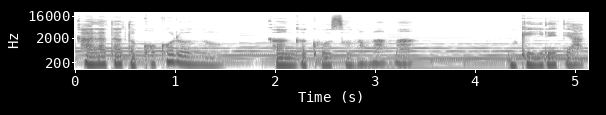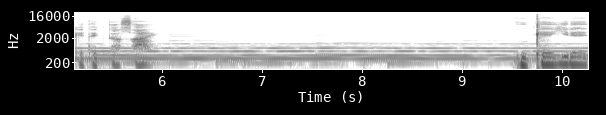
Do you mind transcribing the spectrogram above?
体と心の感覚をそのまま受け入れてあげてください。受け入れ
